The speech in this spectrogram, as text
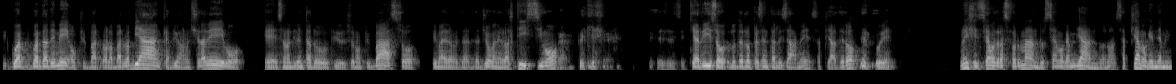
Guard, guardate me, ho, ho la barba bianca, prima non ce l'avevo, eh, sono diventato più, sono più basso, prima ero, da, da, giovane ero altissimo, perché chi ha riso lo terrò presente all'esame, sappiatelo, per cui noi ci stiamo trasformando, stiamo cambiando, no? sappiamo che andiamo in,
